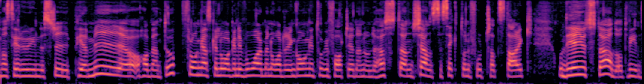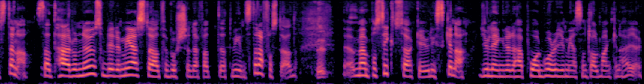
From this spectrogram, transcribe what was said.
man ser hur industri-PMI har vänt upp från ganska låga nivåer men orderingången tog i fart redan under hösten. Tjänstesektorn är fortsatt stark och det är ju ett stöd åt vinsterna. Så att här och nu så blir det mer stöd för börsen därför att, att vinsterna får stöd. Eh, men på sikt ökar ju riskerna ju längre det här pågår och ju mer centralbankerna höjer.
